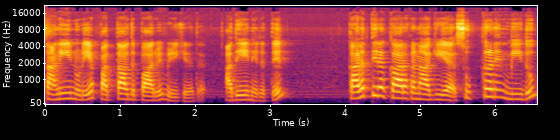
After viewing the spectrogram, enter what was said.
சனியினுடைய பத்தாவது பார்வை விழுகிறது. அதே நேரத்தில் களத்திரக்காரகனாகிய சுக்கரனின் மீதும்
